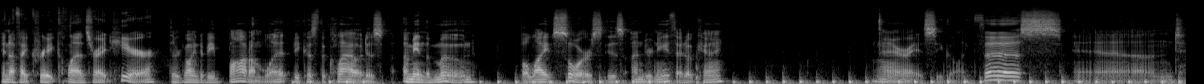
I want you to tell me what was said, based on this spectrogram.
And if I create clouds right here, they're going to be bottom lit because the cloud is, I mean the moon, the light source is underneath it, okay? All right, so you go like this, and...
